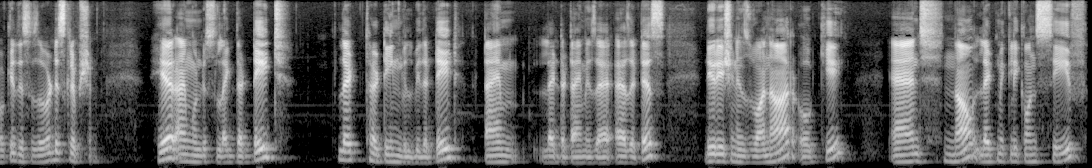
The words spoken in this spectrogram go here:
okay this is our description. Here I'm going to select the date. Let 13 will be the date. Time let the time is as it is. Duration is one hour. Okay and now let me click on save.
